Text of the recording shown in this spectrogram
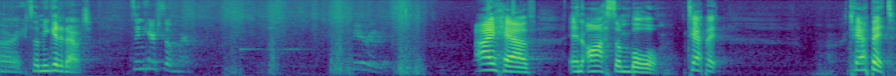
all right, so let me get it out. It's in here somewhere. Buried it. I have an awesome bowl. Tap it. Tap it.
